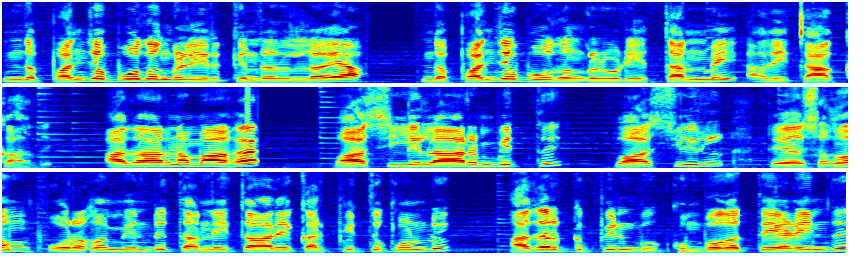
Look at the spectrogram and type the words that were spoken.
இந்த பஞ்சபூதங்கள் இருக்கின்றது இல்லையா இந்த பஞ்சபூதங்களுடைய தன்மை அதை தாக்காது. சாதாரணமாக வாசியில் ஆரம்பித்து வாசியில் ரேசகம் பூரகம் என்று தன்னைத்தானே கற்பித்து கொண்டு அதற்கு பின்பு கும்பகத்தை அடைந்து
